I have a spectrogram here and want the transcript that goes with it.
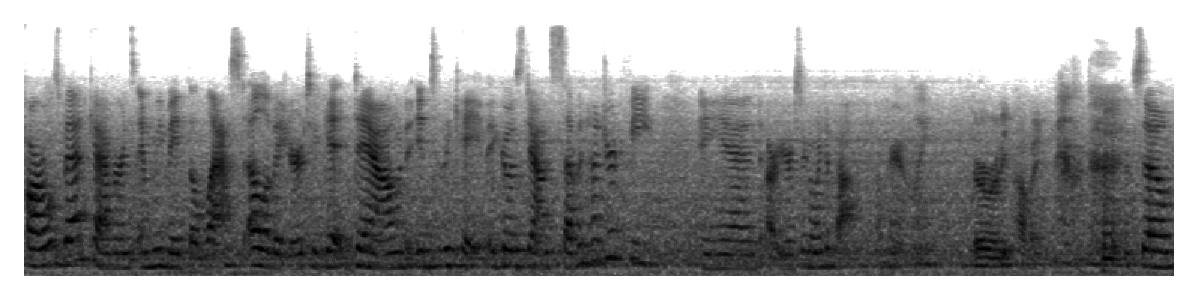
Carlsbad Caverns and we made the last elevator to get down into the cave. It goes down 700 feet and our ears are going to pop, apparently. They're already popping. so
